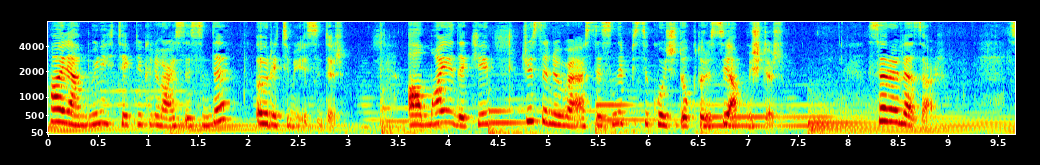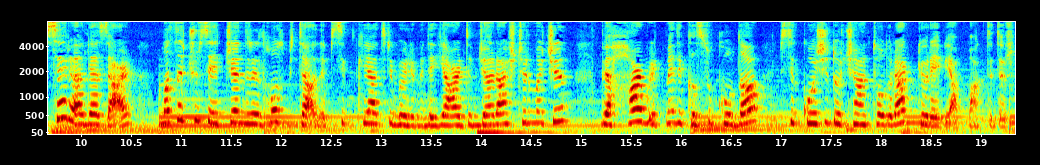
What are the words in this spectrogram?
halen Münih Teknik Üniversitesi'nde öğretim üyesidir. Almanya'daki Gießen Üniversitesi'nde psikoloji doktorası yapmıştır. Sarah Lazar Sarah Lazar, Massachusetts General Hospital'de psikiyatri bölümünde yardımcı araştırmacı ve Harvard Medical School'da psikoloji doçenti olarak görev yapmaktadır.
